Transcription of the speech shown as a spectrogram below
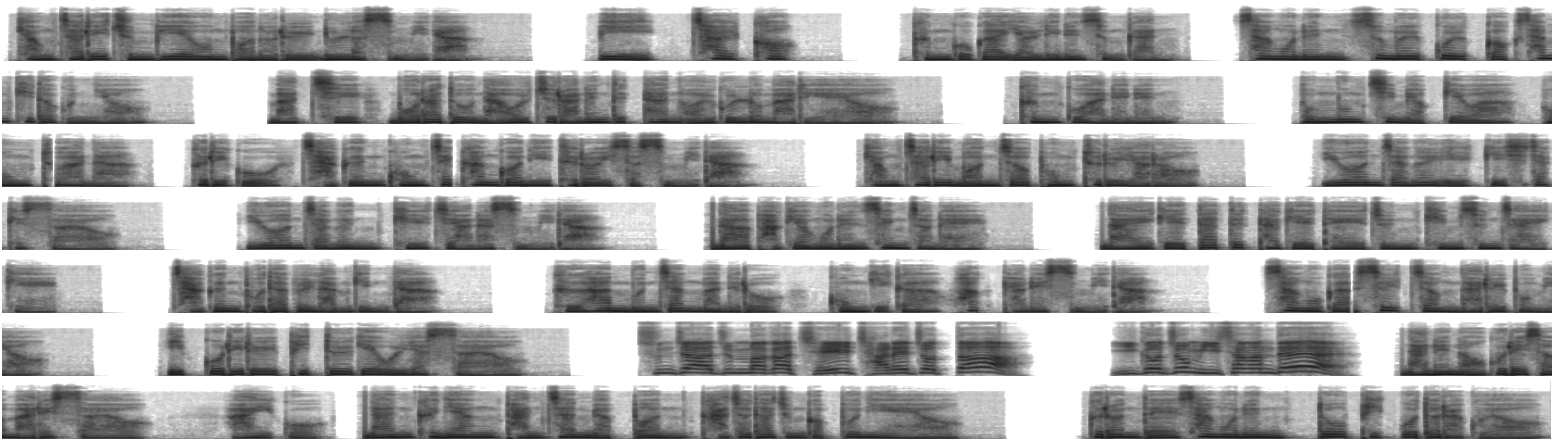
경찰이 준비해온 번호를 눌렀습니다. B, 철컥. 금고가 열리는 순간 상호는 숨을 꿀꺽 삼키더군요. 마치 뭐라도 나올 줄 아는 듯한 얼굴로 말이에요. 금고 안에는 돈뭉치 몇 개와 봉투 하나, 그리고 작은 공책 한 권이 들어 있었습니다. 경찰이 먼저 봉투를 열어 유언장을 읽기 시작했어요. 유언장은 길지 않았습니다. 나 박영호는 생전에 나에게 따뜻하게 대해준 김순자에게 작은 보답을 남긴다. 그 한 문장만으로 공기가 확 변했습니다. 상호가 슬쩍 나를 보며 입꼬리를 빗둘게 올렸어요. 순자 아줌마가 제일 잘해줬다. 이거 좀 이상한데? 나는 억울해서 말했어요. 아이고, 난 그냥 반찬 몇 번 가져다 준 것 뿐이에요. 그런데 상호는 또 비꼬더라고요.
